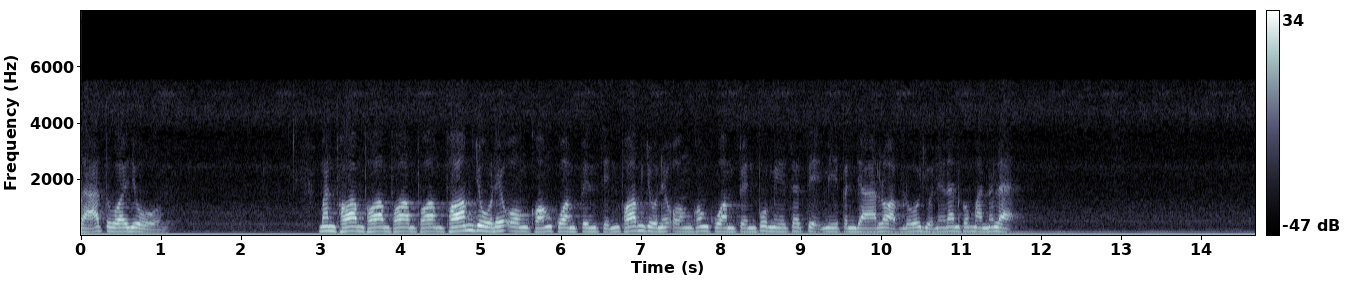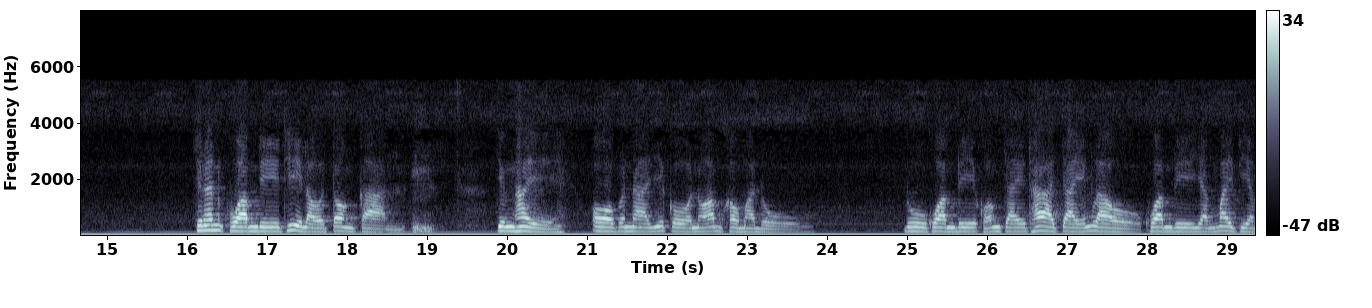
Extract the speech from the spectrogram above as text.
ษาตัวอยู่ มันพร้อมพร้อมพร้อมพร้อมพร้อมอยู่ในองค์ของความเป็นศีลพร้อมอยู่ในองค์ของความเป็นผู้มีสติมีปัญญารอบรู้อยู่ในนั้นของมันนั่นแหละ ฉะนั้นความดีที่เราต้องการ จึงให้โอปนายิโกน้อมเข้ามาดู ดูความดีของใจถ้าใจของเรา ความดียังไม่เพียง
